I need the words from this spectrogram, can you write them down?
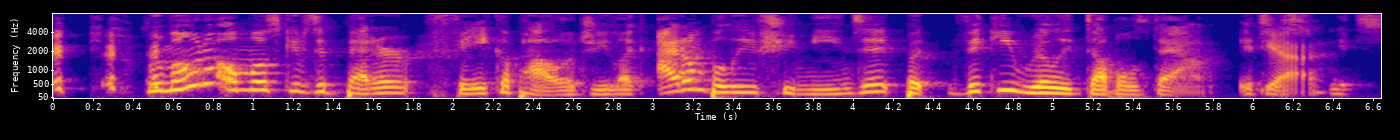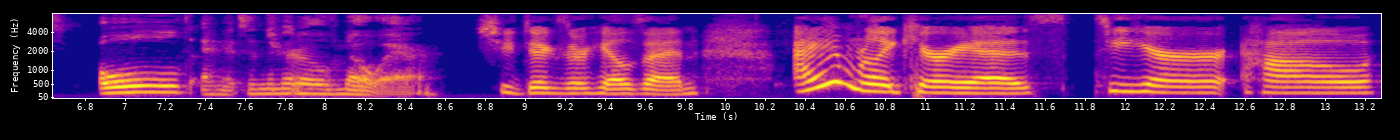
Ramona almost gives a better fake apology. Like I don't believe she means it, but Vicky really doubles down. It's Yeah. it's old and it's in the True. middle of nowhere. she digs her heels in. I am really curious to hear how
